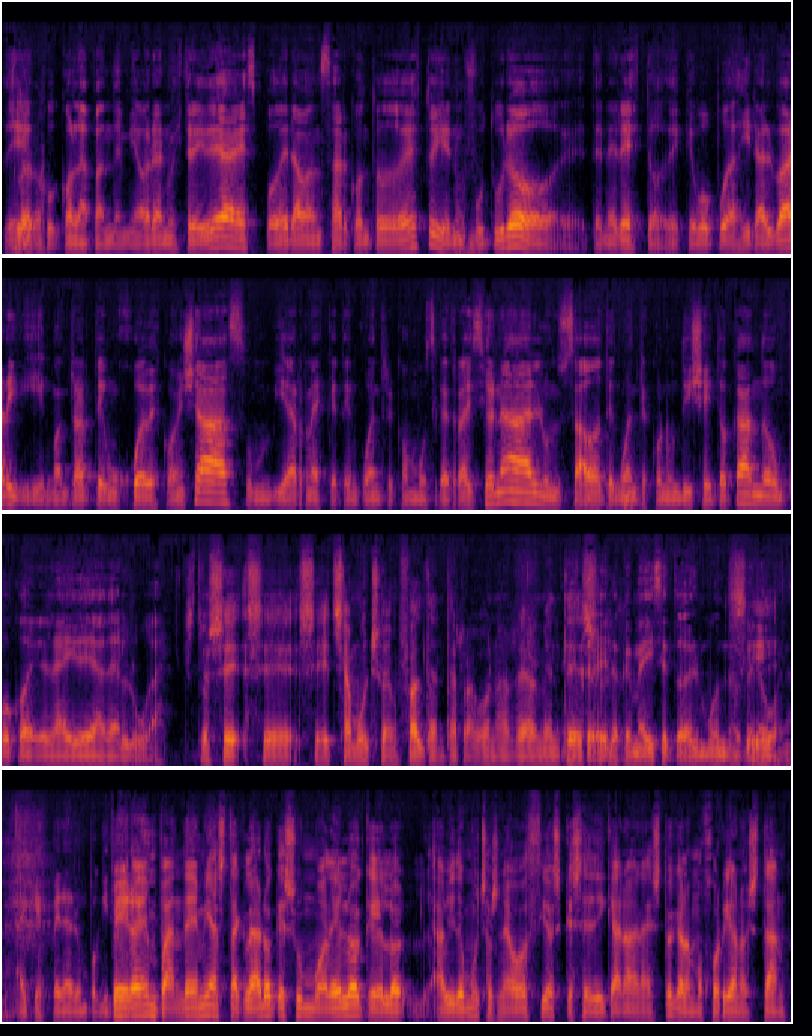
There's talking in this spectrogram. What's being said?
eh, Claro. co- con la pandemia. Ahora nuestra idea es poder avanzar con todo esto y en un futuro eh, tener esto, de que vos puedas ir al bar y, y encontrarte un jueves con jazz, un viernes que te encuentres con música tradicional, un sábado te encuentres con un DJ tocando, un poco es la idea del lugar. Esto se, se, se echa mucho en falta en Tarragona, realmente Esto es... es lo que me dice todo el mundo, Sí. pero bueno, hay que esperar un poquito. Pero más. en pandemia está claro que es un modelo que lo- ha habido muchos negocios que se dedicarán a esto que a lo mejor ya no están.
